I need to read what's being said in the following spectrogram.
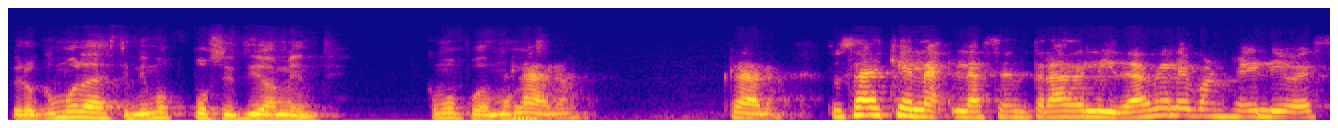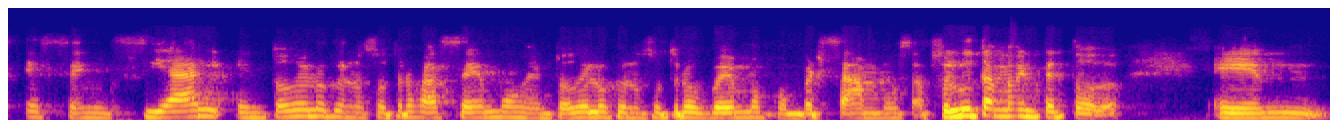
pero cómo la definimos positivamente. ¿Cómo podemos? Claro, claro. Tú sabes que la, centralidad del Evangelio es esencial en todo lo que nosotros hacemos, en todo lo que nosotros vemos, conversamos, absolutamente todo. el,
